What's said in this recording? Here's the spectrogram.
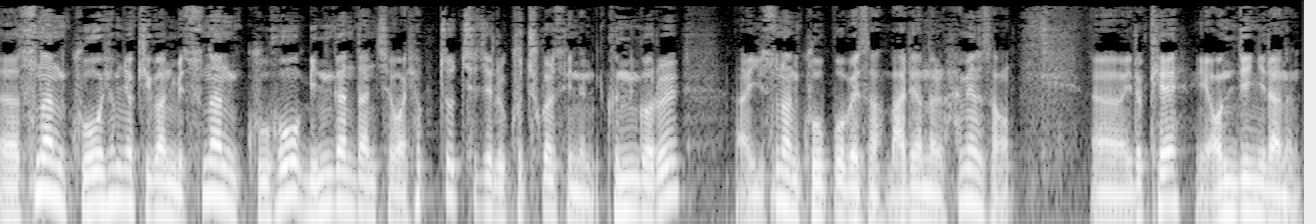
어, 순환 구호 협력 기관 및 순환 구호 민간 단체와 협조 체제를 구축할 수 있는 근거를 아, 이 순환 구호법에서 마련을 하면서 어, 이렇게 언딘이라는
